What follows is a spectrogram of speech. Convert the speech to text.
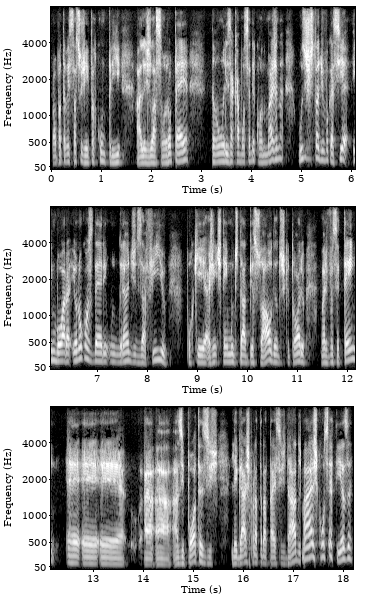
Europa também está sujeito a cumprir a legislação europeia. Então eles acabam se adequando. Mas na, o escritório de advocacia, embora eu não considere um grande desafio, porque a gente tem muito dado pessoal dentro do escritório, mas você tem é, é, é, a, a, as hipóteses legais para tratar esses dados, mas com certeza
